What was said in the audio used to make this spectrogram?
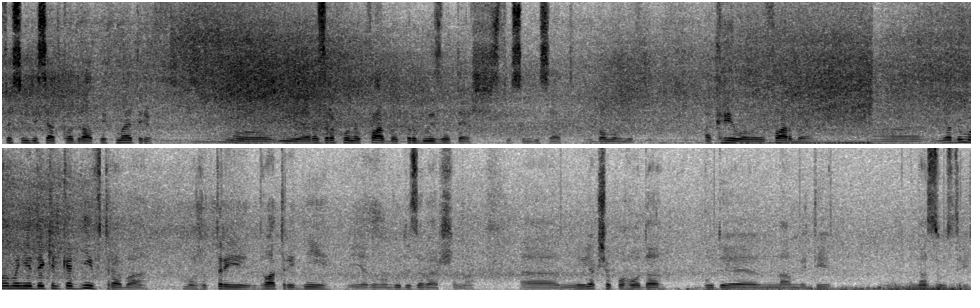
170 квадратних метрів. Ну, і розрахунок фарби приблизно теж 170 балонів акрилової фарби. Я думаю, мені декілька днів треба, може 2-3 дні, і я думаю, буде завершено. Е, Ну, якщо погода буде нам йти на зустріч.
